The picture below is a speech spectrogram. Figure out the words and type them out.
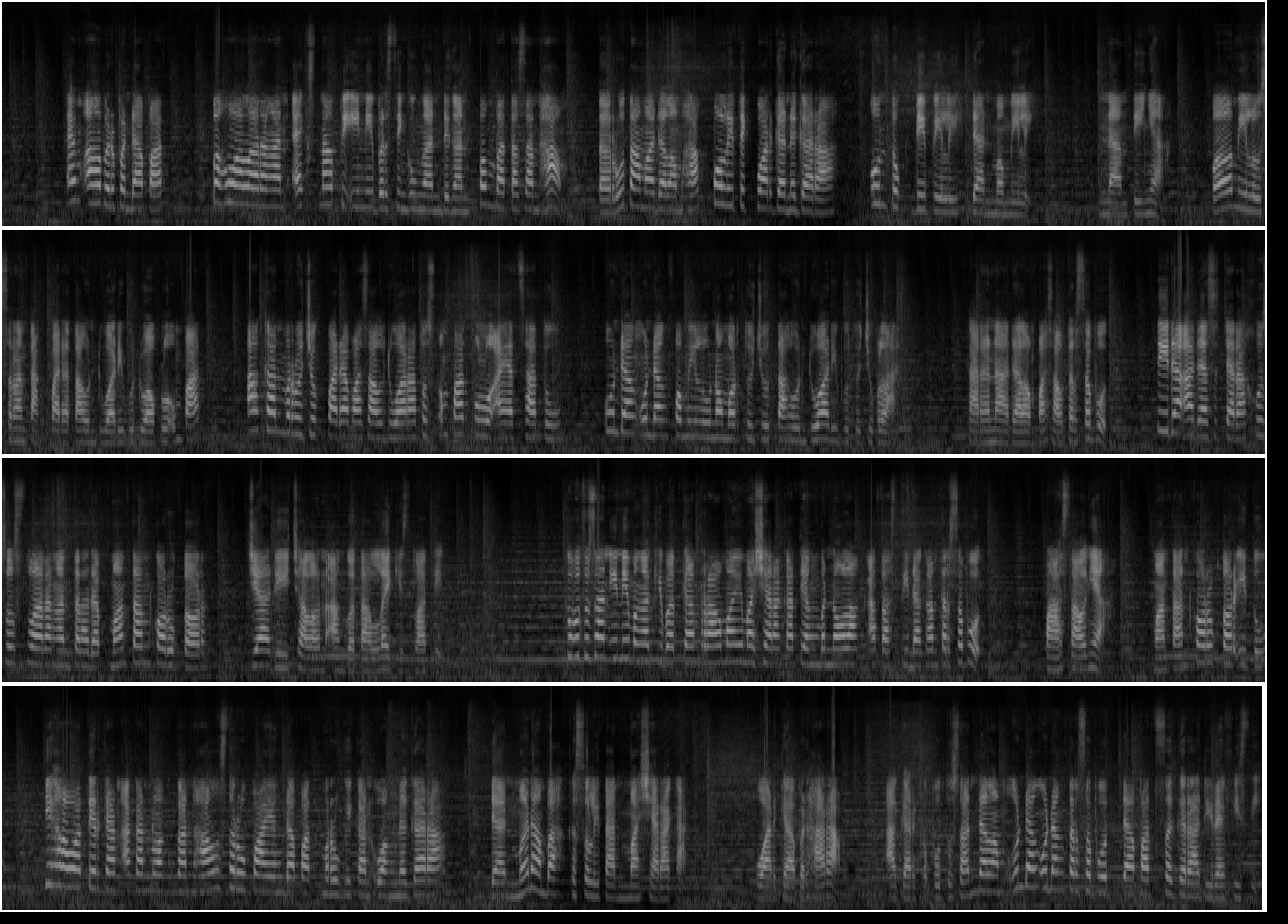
MA berpendapat bahwa larangan ex napi ini bersinggungan dengan pembatasan HAM, terutama dalam hak politik warga negara untuk dipilih dan memilih. Nantinya, pemilu serentak pada tahun 2024 akan merujuk pada pasal 240 ayat 1 Undang-Undang Pemilu Nomor 7 Tahun 2017. Karena dalam pasal tersebut tidak ada secara khusus larangan terhadap mantan koruptor jadi calon anggota legislatif. Keputusan ini mengakibatkan ramai masyarakat yang menolak atas tindakan tersebut. Pasalnya, mantan koruptor itu dikhawatirkan akan melakukan hal serupa yang dapat merugikan uang negara dan menambah kesulitan masyarakat. Warga berharap agar keputusan dalam undang-undang tersebut dapat segera direvisi.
